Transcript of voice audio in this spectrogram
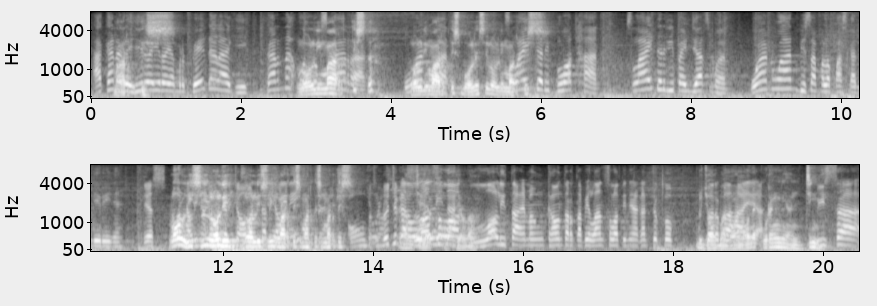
akan ada Martis. hero-hero yang berbeda lagi karena Loli Martis sekarang, dah. Loli Wan Wan, Martis boleh sih Loli Selain Martis. dari Bloodhunt, selain dari Divine Judgment, Wan Wan bisa melepaskan dirinya. Yes. Loli sih, Loli, Loli sih, Martis, Martis, Martis. Menuju ke Lancelot. Lolita emang counter tapi Lancelot ini akan cukup Aduh jawaban kurang nih anjing. Bisa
